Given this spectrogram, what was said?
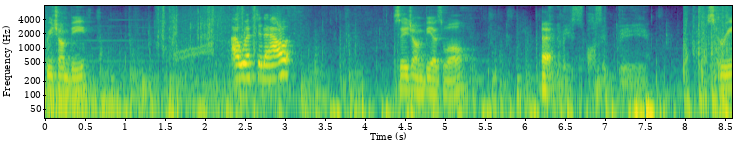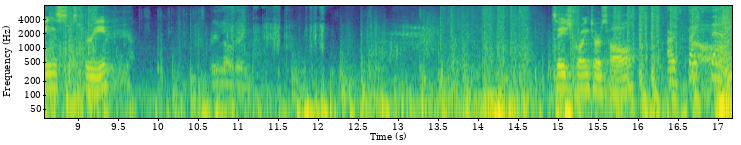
Breach on B. I whipped it out. Sage on B as well. Enemy spotted B. Screens three. Reloading. Sage going towards hall. Our spikes down.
